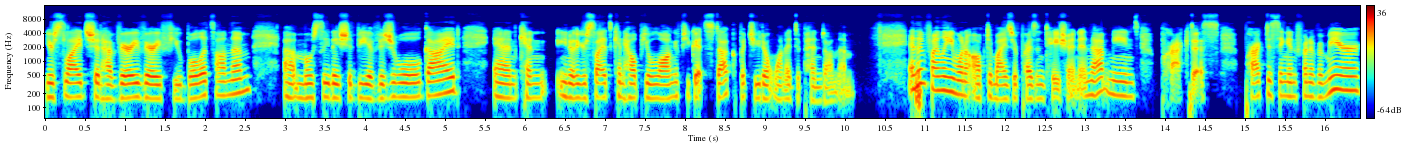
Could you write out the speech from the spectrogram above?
Your slides should have very, very few bullets on them. Uh, mostly they should be a visual guide and can, you know, your slides can help you along if you get stuck, but you don't want to depend on them. And then finally, you want to optimize your presentation, and that means practice. Practicing in front of a mirror,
